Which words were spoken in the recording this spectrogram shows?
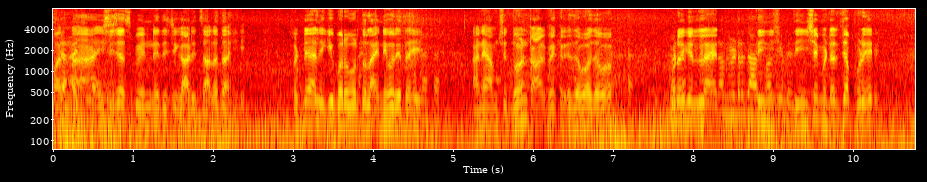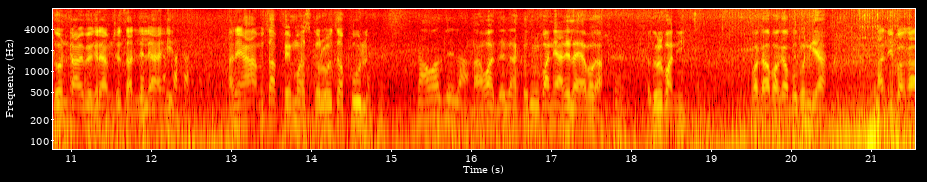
पन्नास ऐंशीच्या स्पीडने तिची गाडी चालत आहे. खड्डे आले की बरोबर तो लाईनीवर येत आहे. आणि आमचे दोन टाळबेकरे जवळजवळ पुढे गेलेले आहेत. तीनशे तीनशे मीटरच्या पुढे दोन टाळबेकरे आमचे चाललेले आहेत. आणि हा आमचा फेमस करोळचा पूल. नावाजलेला. नावाजलेला खदूळ पाणी आलेला आहे बघा. खदूळ पाणी. बघा बघा बघून घ्या. आणि बघा.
